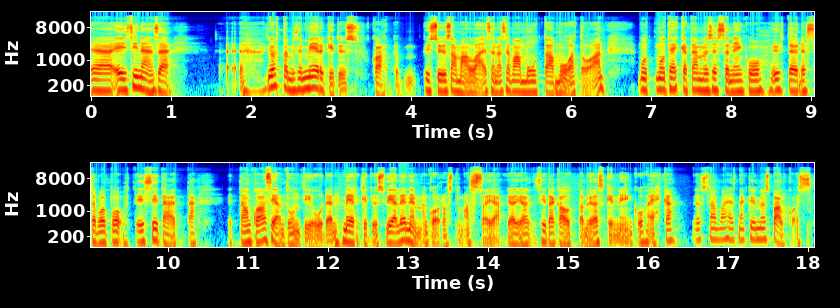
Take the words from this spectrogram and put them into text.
ää, ei sinänsä, johtamisen merkitys pysyy samanlaisena, se vaan muuttaa muotoaan. Mutta mut ehkä tämmöisessä niinku yhteydessä voi pohtia sitä, että – että onko asiantuntijuuden merkitys vielä enemmän korostumassa ja, ja, ja sitä kautta myöskin niin kuin ehkä jossain vaiheessa näkyy myös palkoissa.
